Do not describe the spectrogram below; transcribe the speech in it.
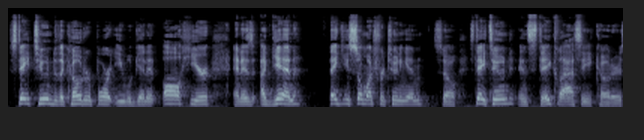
stay tuned to the Kod3 report. You will get it all here. And as again, thank you so much for tuning in. So stay tuned and stay classy, Kod3rs.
